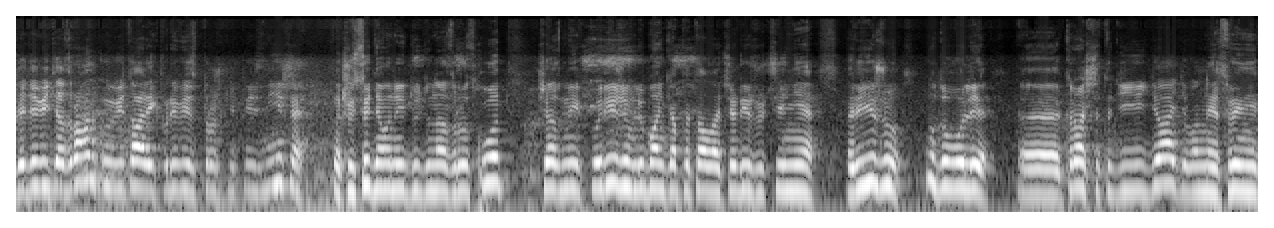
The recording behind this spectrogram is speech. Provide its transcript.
дядя Вітя зранку, Віталік привіз трошки пізніше. Так що сьогодні вони йдуть у нас в розход. Зараз ми їх поріжемо. Любанька питала, чи ріжу, чи ні. Ріжу. Ну, доволі е, краще тоді їдять. Вони свині,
